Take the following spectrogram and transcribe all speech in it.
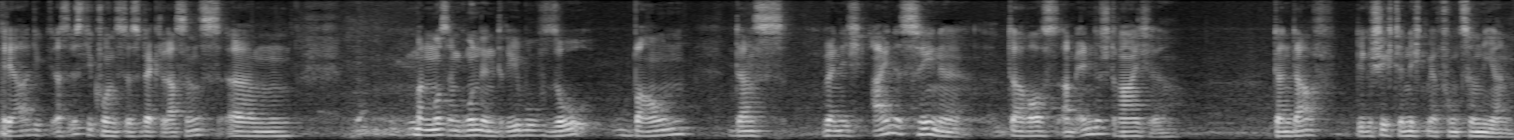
Ja, die, das ist die Kunst des Weglassens. Ähm, man muss im Grunde ein Drehbuch so bauen, dass wenn ich eine Szene daraus am Ende streiche, dann darf die Geschichte nicht mehr funktionieren.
